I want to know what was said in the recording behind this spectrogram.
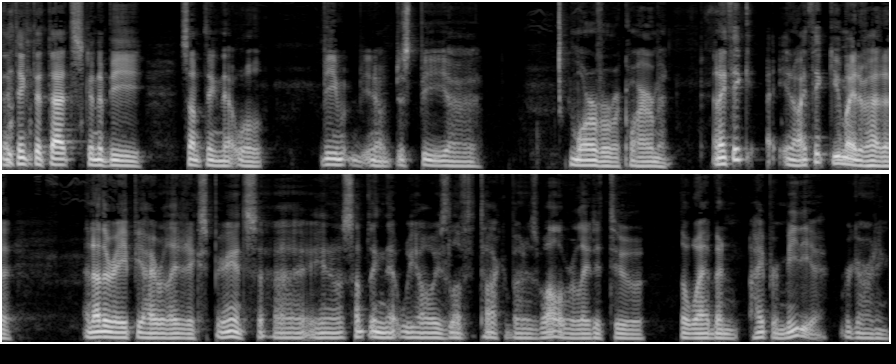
I think that that's going to be something that will be you know just be uh, more of a requirement. And I think you know I think you might have had a another API related experience. Uh, you know something that we always love to talk about as well, related to the web and hypermedia regarding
